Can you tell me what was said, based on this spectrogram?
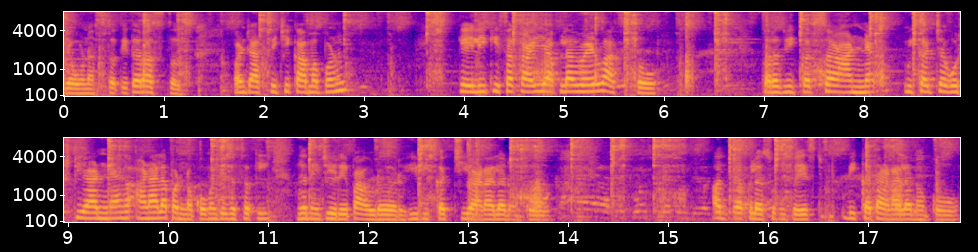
जेवण असतं ते तर असतंच. पण जास्तीची कामं पण केली की सकाळी आपला वेळ वाचतो. परत विकतचं आणण्या विकतच्या गोष्टी आणण्या आणायला पण नको. म्हणजे जसं की धने जिरे पावडर ही विकतची आणायला नको. अद्रक लसूण पेस्ट विकत आणायला नको.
